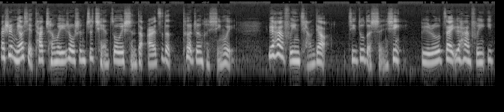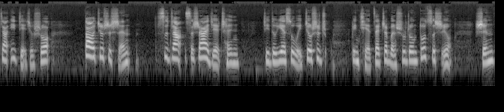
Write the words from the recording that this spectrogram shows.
而是描写他成为肉身之前作为神的儿子的特征和行为。约翰福音强调。基督的神性，比如在约翰福音一章一节就说：“道就是神。”四章四十二节称基督耶稣为救世主，并且在这本书中多次使用“神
